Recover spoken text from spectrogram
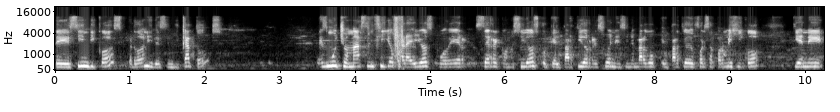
de síndicos, perdón, y de sindicatos es mucho más sencillo para ellos poder ser reconocidos o que el partido resuene. Sin embargo, el Partido de Fuerza por México tiene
